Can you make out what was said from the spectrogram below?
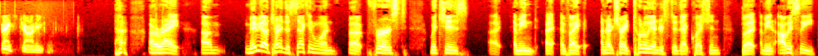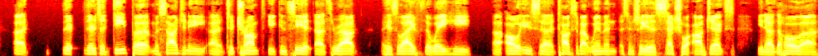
Thanks, Johnny. All right. Um, maybe I'll try the second one uh, first, which is, uh, I mean, I, if I, I'm not sure I totally understood that question, but I mean, obviously, uh, there, there's a deep uh, misogyny uh, to Trump. You can see it uh, throughout his life, the way he uh, always uh, talks about women essentially as sexual objects. You know, the whole uh,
